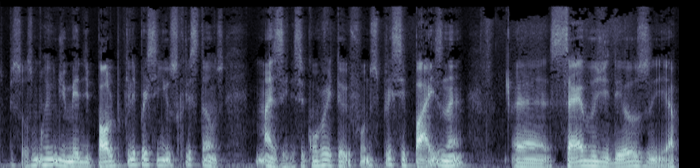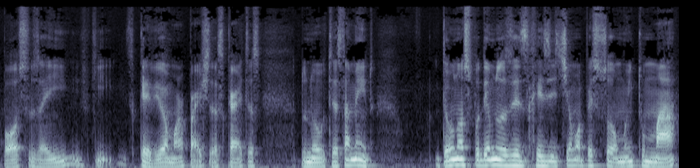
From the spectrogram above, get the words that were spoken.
As pessoas morriam de medo de Paulo porque ele perseguia os cristãos, mas ele se converteu e foi um dos principais, né? É, servos de Deus e apóstolos aí que escreveu a maior parte das cartas do Novo Testamento. Então nós podemos às vezes resistir a uma pessoa muito má,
